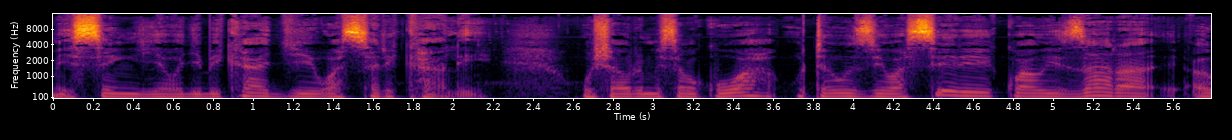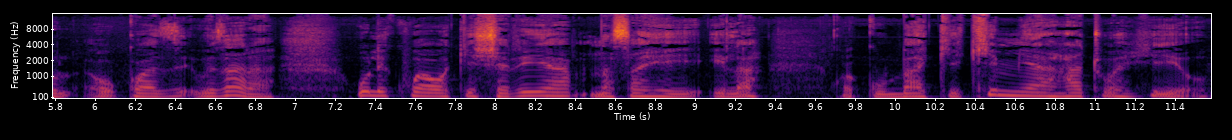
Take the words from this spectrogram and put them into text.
misingi ya uwajibikaji wa serikali. Ushauri umesema kuwa uteuzi wa siri kwa wizara, kwa wizara ulikuwa wa kisheria na sahihi, ila kwa kubaki kimya, hatua hiyo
